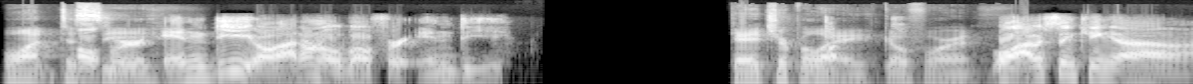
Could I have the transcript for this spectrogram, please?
want to Oh, see. for indie? Oh, I don't know about for indie. Okay, AAA, go for it. Well, I was thinking uh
